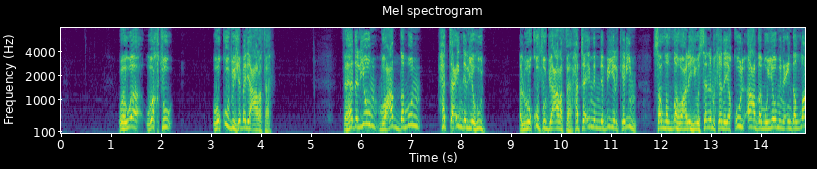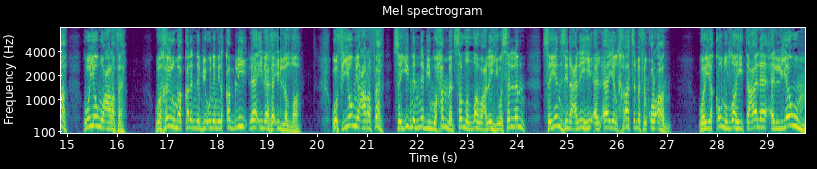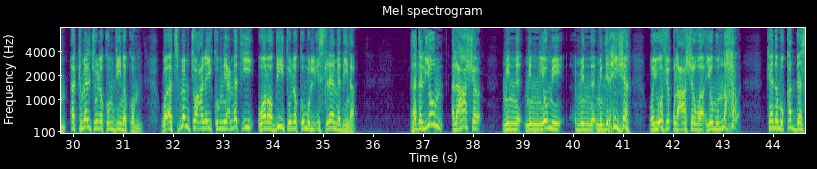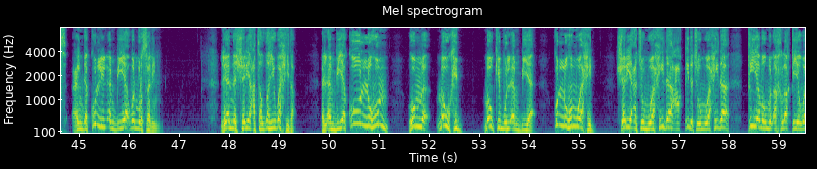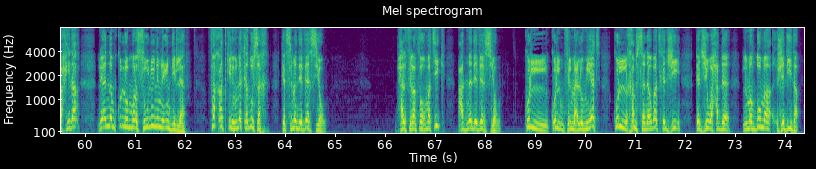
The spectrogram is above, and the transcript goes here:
وهو وقت وقوف بجبل عرفة. فهذا اليوم معظم حتى عند اليهود الوقوف بعرفة حتى إن النبي الكريم صلى الله عليه وسلم كان يقول أعظم يوم عند الله هو يوم عرفة وخير ما قال النبيون من قبلي لا إله إلا الله. وفي يوم عرفة سيدنا النبي محمد صلى الله عليه وسلم سينزل عليه الآية الخاتمة في القرآن. وهي قول الله تعالى اليوم أكملت لكم دينكم وأتممت عليكم نعمتي ورضيت لكم الإسلام دينا. هذا اليوم العاشر من من يوم من من ذي الحجة ويوافق العاشر ويوم النحر كان مقدس عند كل الأنبياء والمرسلين. لأن شريعة الله واحدة الأنبياء كلهم هم موكب موكب الأنبياء كلهم واحد. شريعتهم واحدة عقيدتهم واحدة قيمهم الأخلاقية واحدة لأنهم كلهم مرسولون من عند الله. فقط كاين هناك نسخ كتسمى des versions. بحال في l'informatique عندنا des versions. كل كل في المعلوميات كل خمس سنوات كتجي كتجي واحد المنظومة جديدة.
